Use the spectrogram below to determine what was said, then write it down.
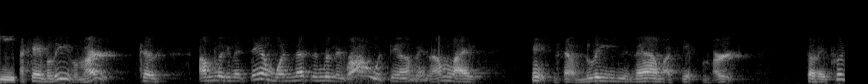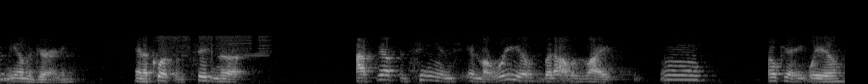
Mm. I can't believe I'm hurt because I'm looking at them when nothing really wrong with them, and I'm like, I'm bleeding, and now I keep I'm hurt. So they put me on the gurney, and of course I'm sitting up. I felt the tinge in my ribs, but I was like, mm, okay, well,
